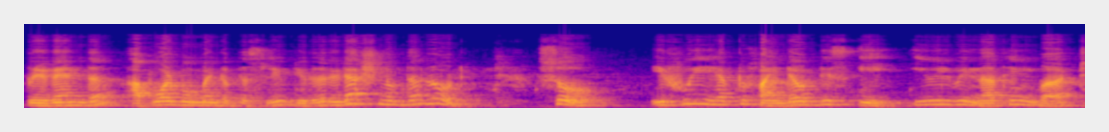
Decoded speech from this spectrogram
prevent the upward movement of the sleeve due to the reduction of the load. So if we have to find out this E, E will be nothing but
